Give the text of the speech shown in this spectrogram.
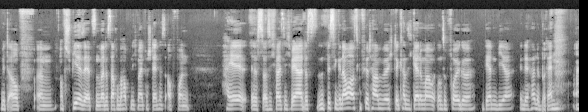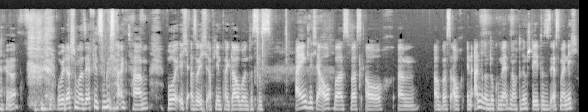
mit auf, ähm, aufs Spiel setzen, weil das auch überhaupt nicht mein Verständnis auch von Heil ist. Also ich weiß nicht, wer das ein bisschen genauer ausgeführt haben möchte, kann sich gerne mal unsere Folge Werden wir in der Hölle brennen anhören, wo wir da schon mal sehr viel zu gesagt haben, wo ich, also ich auf jeden Fall glaube, und das ist eigentlich ja auch was, was auch, ähm, was auch in anderen Dokumenten auch drinsteht, dass es erstmal nicht,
